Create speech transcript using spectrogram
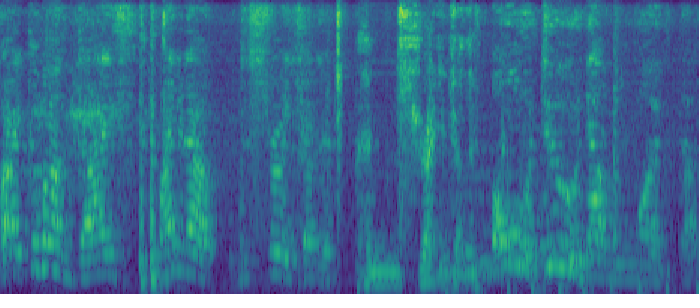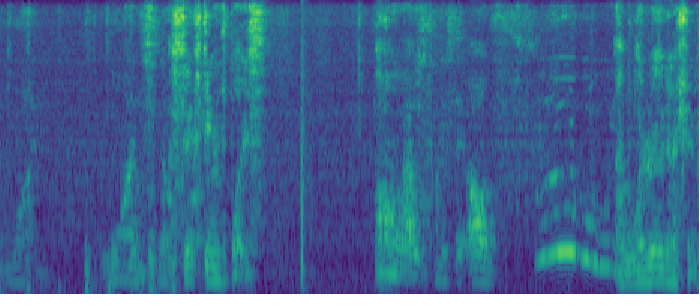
Alright, come on, guys. Find it out. destroy each other. and strike each other. Oh, dude, that one, that one, one snow. 16th place. Oh. I was 26. Oh, whew. I'm literally gonna shoot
